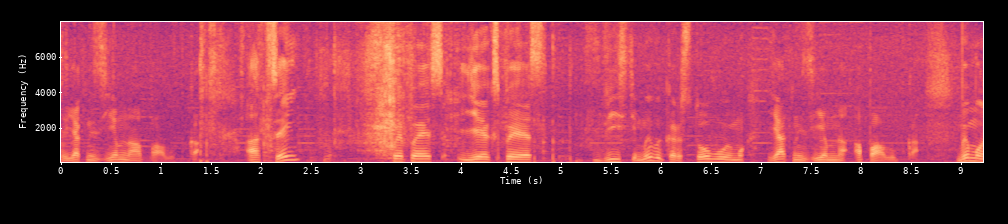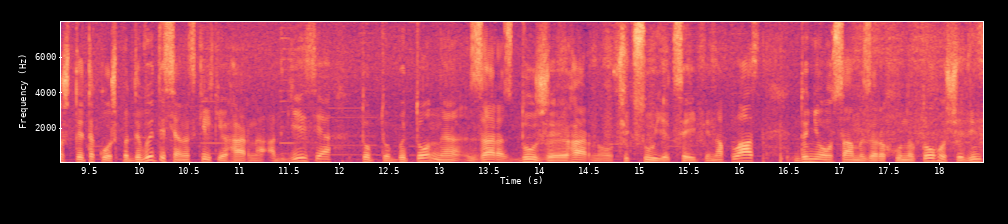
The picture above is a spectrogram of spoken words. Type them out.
як нез'ємна опалубка. А цей ППС ЄXPS 200 ми використовуємо як нез'ємна опалубка. Ви можете також подивитися, наскільки гарна адгезія, тобто бетон е, зараз дуже гарно фіксує цей пінопласт. До нього саме за рахунок того, що він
